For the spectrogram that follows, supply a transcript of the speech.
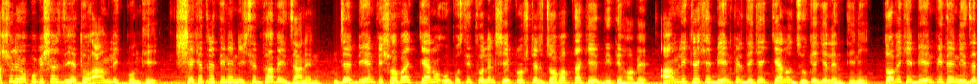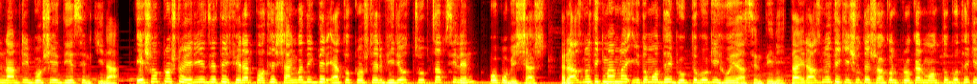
আসলে অপু বিশ্বাস যেহেতু আওয়ামী লীগ পন্থী সেক্ষেত্রে তিনি নিশ্চিতভাবেই জানেন যে বিএনপি সভায় কেন উপস্থিত হলেন সেই প্রশ্নের জবাব তাকে দিতে হবে। আওয়ামী লীগ রেখে বিএনপির দিকে কেন ঝুঁকে গেলেন তিনি? তবে কি বিএনপিতে নিজের নামটি বসিয়ে দিয়েছেন কিনা? এসব প্রশ্ন এড়িয়ে যেতে ফেরার পথে সাংবাদিকদের এত প্রশ্নের ভিড়েও চুপচাপ ছিলেন অপবিশ্বাস রাজনৈতিক মামলায় ইতোমধ্যেই ভুক্তভোগী হয়ে আছেন তিনি। তাই রাজনৈতিক ইস্যুতে সকল প্রকার মন্তব্য থেকে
